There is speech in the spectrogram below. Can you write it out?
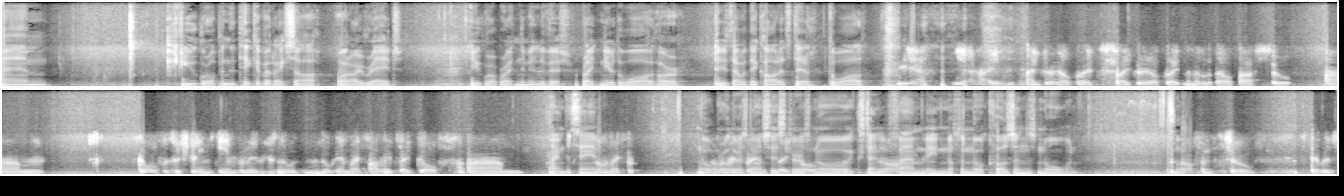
Um, you grew up in the thick of it. I saw or I read. You grew up right in the middle of it, right near the wall, or is that what they call it still? The wall. Yeah, yeah. I, I grew up right. I grew up right in the middle of Belfast. So, um, golf was a strange game for me because no, nobody in my family played golf. Um, I'm the same. my No none of my brothers, no sisters, no extended No. family, nothing, no cousins, no one. So- nothing. It was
